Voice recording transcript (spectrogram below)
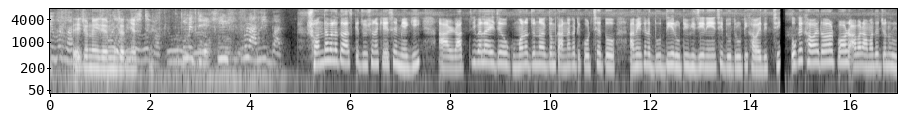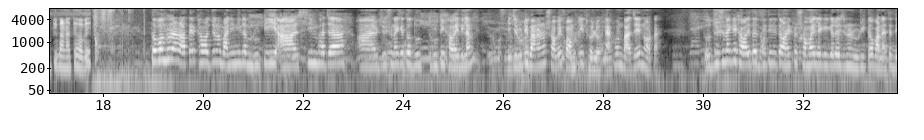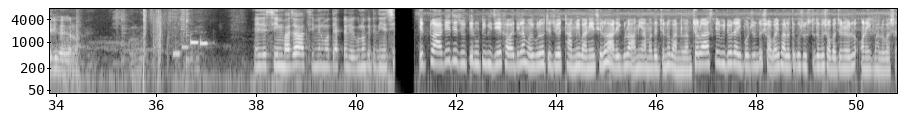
এই জন্য এই যে মোজা নিয়ে এসছে। তুমি দেখি। সন্ধ্যাবেলা তো আজকে জুসোনা খেয়েছে ম্যাগি, আর রাত্রিবেলা এই যে ও ঘুমানোর জন্য একদম কান্নাকাটি করছে, তো আমি এখানে দুধ দিয়ে রুটি ভিজিয়ে নিয়েছি, দুধ রুটি খাওয়াই দিচ্ছি। ওকে খাওয়াই দেওয়ার পর আবার আমাদের জন্য রুটি বানাতে হবে। তো বন্ধুরা, রাতের খাওয়ার জন্য বানিয়ে নিলাম রুটি আর সিম ভাজা, আর জুসোনাকে তো দুধ রুটি খাওয়াই দিলাম। এই যে রুটি বানানো সবে কমপ্লিট হলো, এখন বাজে নটা। তো জুসোনাকে খাওয়াই দিতে দিতে অনেকটা সময় লেগে গেল, এই জন্য রুটিটাও বানাতে দেরি হয়ে গেল। এই যে সিম ভাজা আর সিমের মধ্যে একটা বেগুনও কেটে দিয়েছি। একটু আগে যে জুইকে রুটি ভিজিয়ে খাওয়াই দিলাম, ওইগুলো হচ্ছে জুয়ের ঠাম্মি বানিয়েছিল, আর এগুলো আমি আমাদের জন্য বানালাম। চলো আজকের ভিডিওটা এই পর্যন্ত। সবাই ভালো থেকো, সুস্থ থেকো, সবার জন্য রইল অনেক ভালোবাসা।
